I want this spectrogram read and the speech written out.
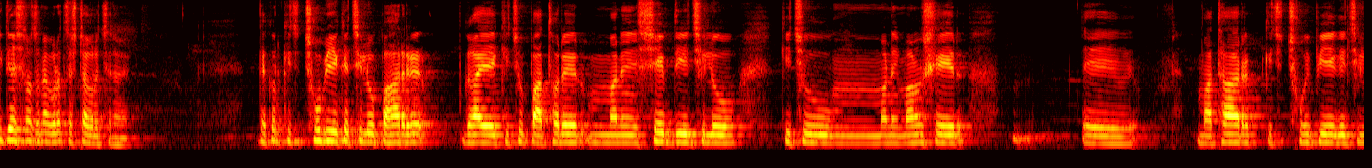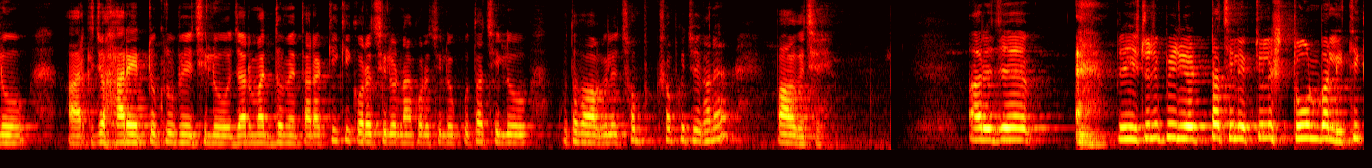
ইতিহাস রচনা করার চেষ্টা করেছেন। দেখুন, কিছু ছবি এঁকেছিল, পাহাড়ের গায়ে কিছু পাথরের মানে শেপ দিয়েছিল, কিছু মানে মানুষের মাথার কিছু ছবি পেয়ে গেছিল, আর কিছু হাড়ের টুকরো পেয়েছিল, যার মাধ্যমে তারা কি কি করেছিল, না করেছিল, কোথা ছিল কোথা পাওয়া গেলে সব সব কিছু এখানে পাওয়া গেছে। আর যে প্রি হিস্টোরিক পিরিয়ডটা ছিল অ্যাকচুয়ালি স্টোন বা লিথিক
